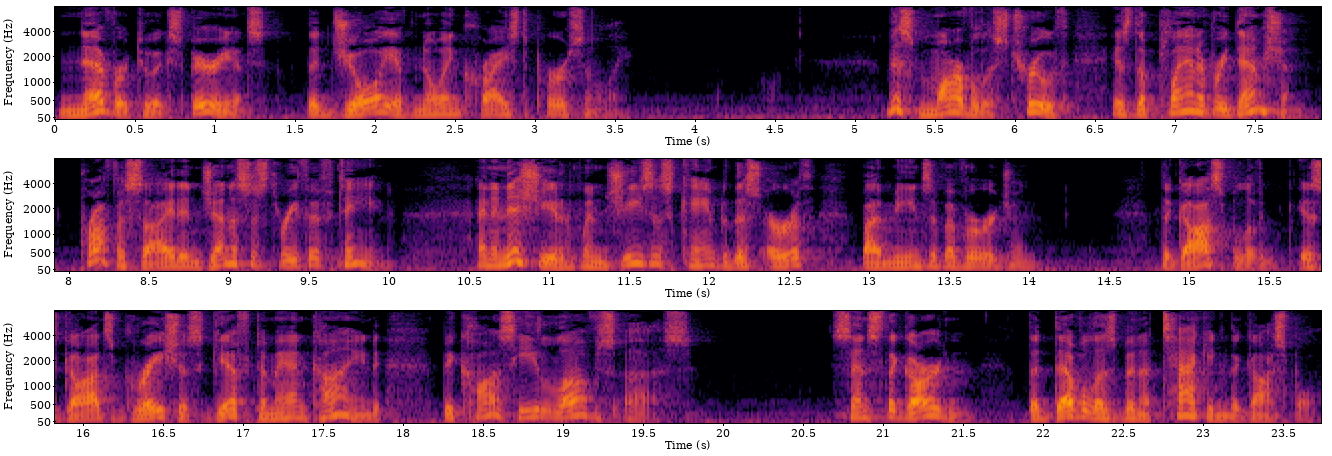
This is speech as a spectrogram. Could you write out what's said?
never to experience the joy of knowing Christ personally. This marvelous truth is the plan of redemption prophesied in Genesis 3:15 and initiated when Jesus came to this earth by means of a virgin. The gospel is God's gracious gift to mankind because he loves us. Since the garden, the devil has been attacking the gospel.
